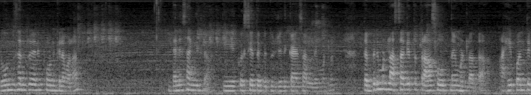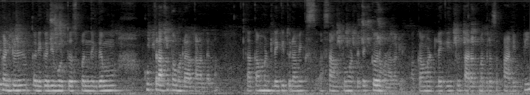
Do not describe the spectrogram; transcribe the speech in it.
दोन दिवसानंतर त्याने फोन केला मला. त्याने सांगितलं की कशी आहे तब्येत तुझी? काय चाललं आहे म्हटलं. तब्येत म्हटलं असा काही तर त्रास होत नाही म्हटलं आता. आहे पण ते कंटिन्यू कधी कधी होतंच पण एकदम खूप त्रास होतो म्हटलं काकांना त्यांना. काका म्हटले की तुला मी सांगतो म्हटलं. ते कर म्हणा लागले. काका म्हटले की तू तारक मंत्राचं पाणी पी.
